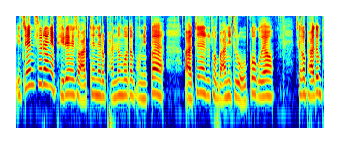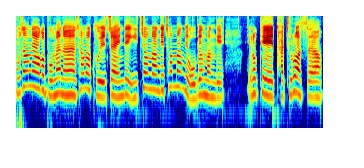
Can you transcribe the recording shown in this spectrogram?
이 잼 수량에 비례해서 아테네를 받는 거다 보니까 아테네도 더 많이 들어올 거고요. 제가 받은 보상 내역을 보면은 3월 9일자인데 2천만 개, 1천만 개, 500만 개 이렇게 다 들어왔어요.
